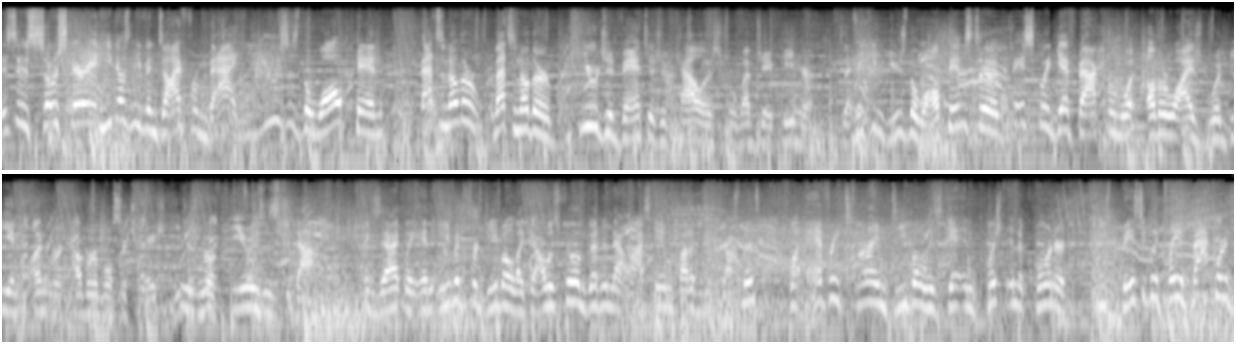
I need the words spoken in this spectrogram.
This is so scary, and he doesn't even die from that. He uses the wall pin. That's another that's another huge advantage of Kalos for WebbJP here, is that he can use the wall pins to basically get back from what otherwise would be an unrecoverable situation. He just mm-hmm. refuses to die. Exactly, and even for Debo, like I was feeling good in that last game about his adjustments, but every time Debo is getting pushed in the corner, he's basically playing backwards.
